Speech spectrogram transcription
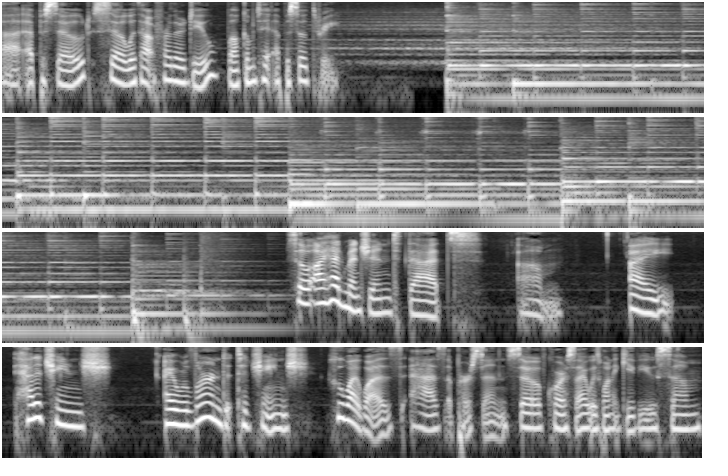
uh, episode. So, without further ado, welcome to episode three. So, I had mentioned that um, I had to change, I learned to change who I was as a person. So, of course, I always want to give you some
